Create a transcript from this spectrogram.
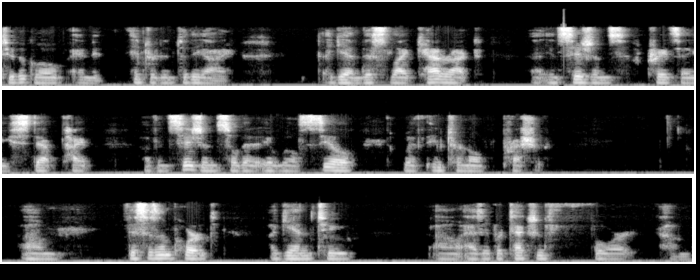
to the globe and it entered into the eye. Again, this like cataract uh, incisions creates a step type of incision so that it will seal with internal pressure. Um, this is important again to uh, as a protection for um,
